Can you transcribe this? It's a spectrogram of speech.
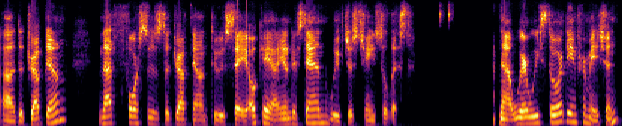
uh, the dropdown. And that forces the dropdown to say, okay, I understand. We've just changed the list. Now, where we store the information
